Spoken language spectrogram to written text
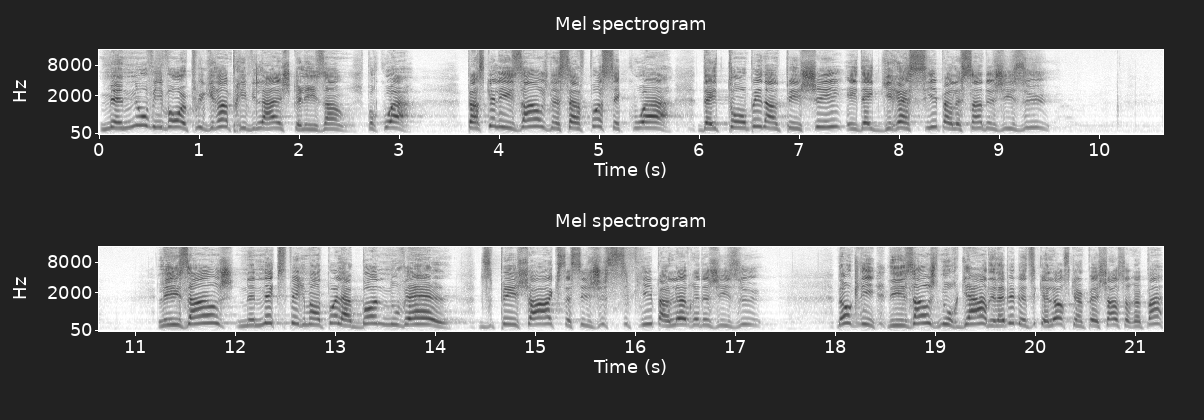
Mais nous vivons un plus grand privilège que les anges. Pourquoi? Parce que les anges ne savent pas c'est quoi d'être tombés dans le péché et d'être graciés par le sang de Jésus. Les anges ne n'expérimentent pas la bonne nouvelle du pécheur qui se s'est justifié par l'œuvre de Jésus. Donc, les, anges nous regardent et la Bible dit que lorsqu'un pécheur se repent,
